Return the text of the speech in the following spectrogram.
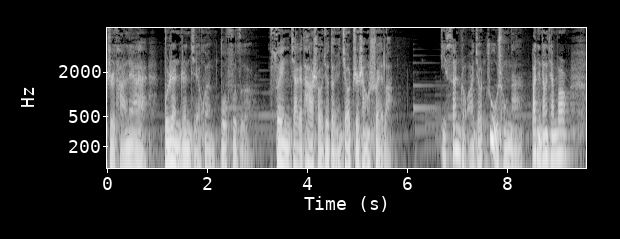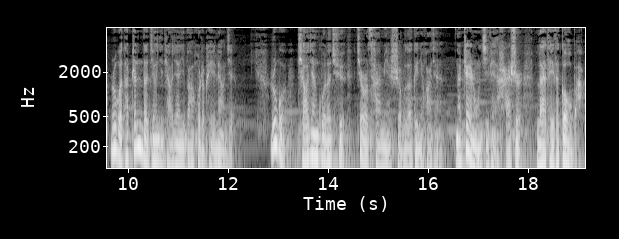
只谈恋爱不认真结婚不负责，所以你嫁给他的时候就等于交智商税了。第三种啊叫蛀虫男，把你当钱包。如果他真的经济条件一般或者可以谅解，如果条件过得去，就是财迷舍不得给你花钱，那这种极品还是 let it go 吧，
